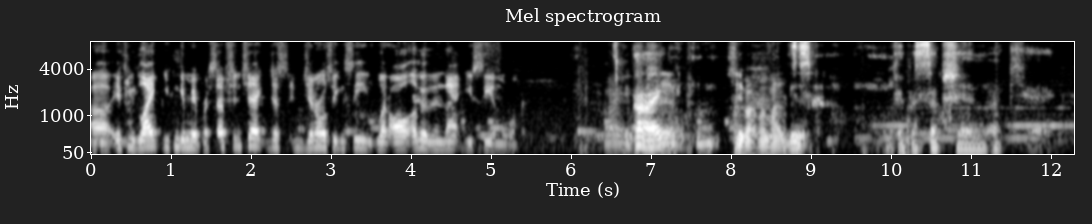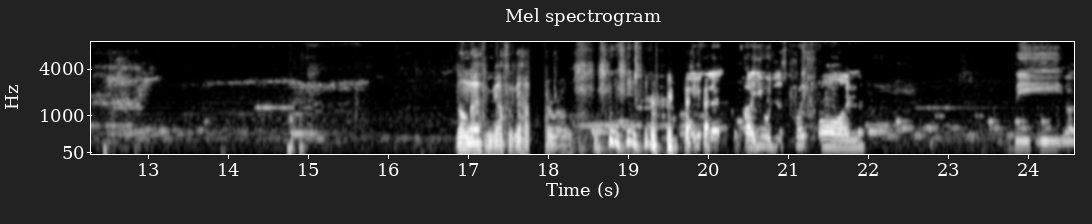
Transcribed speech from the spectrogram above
Uh, if you'd like, you can give me a perception check, just in general, so you can see what all other than that you see in the room. All right. All right. See if I remember how to do it. Okay, perception. Okay. Don't laugh at me. I forgot how to roll. Uh, you, uh, you will just click on the uh,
